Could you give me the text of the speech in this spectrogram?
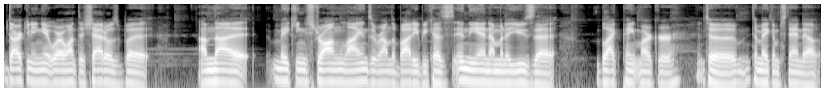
darkening it where I want the shadows, but I'm not making strong lines around the body because in the end I'm going to use that black paint marker to to make them stand out.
